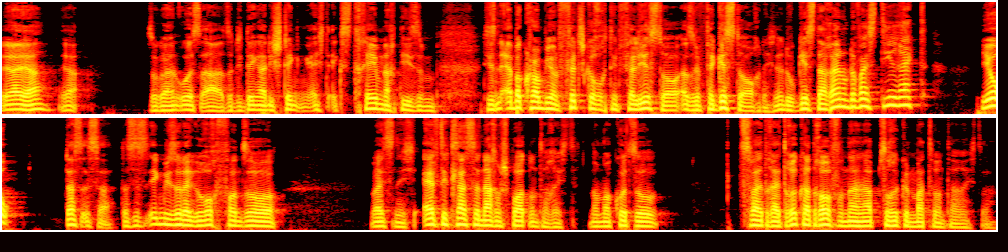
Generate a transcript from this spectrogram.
Ja, ja, ja. Sogar in den USA. Also die Dinger, die stinken echt extrem nach diesem, diesen Abercrombie und Fitch-Geruch, den verlierst du auch, also den vergisst du auch nicht. Ne? Du gehst da rein und du weißt direkt, jo, das ist er. Das ist irgendwie so der Geruch von so, weiß nicht, 11. Klasse nach dem Sportunterricht. Nochmal kurz so zwei, drei Drücker drauf und dann ab zurück in Matheunterricht. So.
